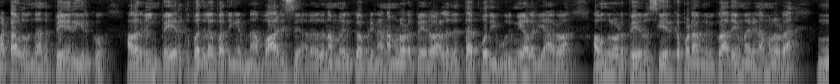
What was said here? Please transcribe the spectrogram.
பட்டாவில் வந்து அந்த பேர் இருக்கும். அவர்களின் பெயருக்கு பதிலாக பார்த்தீங்க அப்படின்னா வாரிசு அதாவது நம்ம இருக்கோம் அப்படின்னா நம்மளோட பேரோ அல்லது தற்போதைய உரிமையாளர் யாரோ அவங்களோட பேரும் சேர்க்கப்படாமல் இருக்கும். அதே மாதிரி நம்மளோட மு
